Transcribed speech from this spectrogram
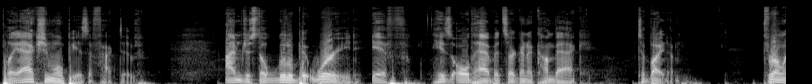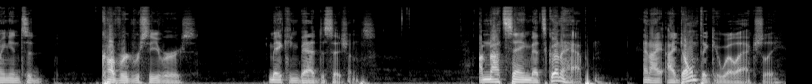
play action won't be as effective. I'm just a little bit worried if his old habits are going to come back to bite him. Throwing into covered receivers, making bad decisions. I'm not saying that's going to happen, and I, I don't think it will actually.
